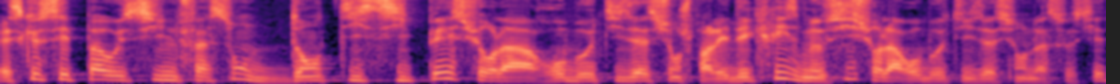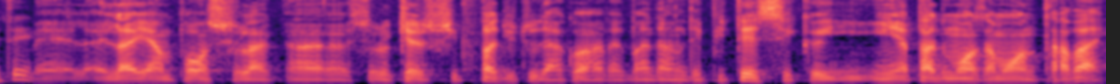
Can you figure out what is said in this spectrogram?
est-ce que c'est pas aussi une façon d'anticiper sur la robotisation? Je parlais des crises, mais aussi sur la robotisation de la société. Mais là, il y a un point sur, sur lequel je ne suis pas du tout d'accord avec Madame la députée, c'est qu'il n'y a pas de moins en moins de travail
